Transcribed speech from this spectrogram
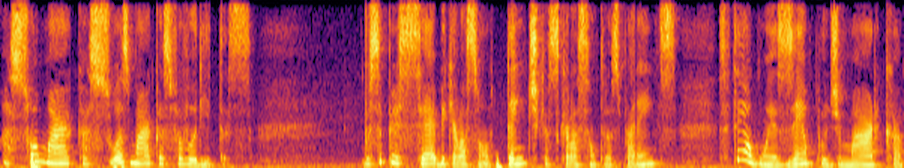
a sua marca, as suas marcas favoritas. Você percebe que elas são autênticas, que elas são transparentes? Você tem algum exemplo de marca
